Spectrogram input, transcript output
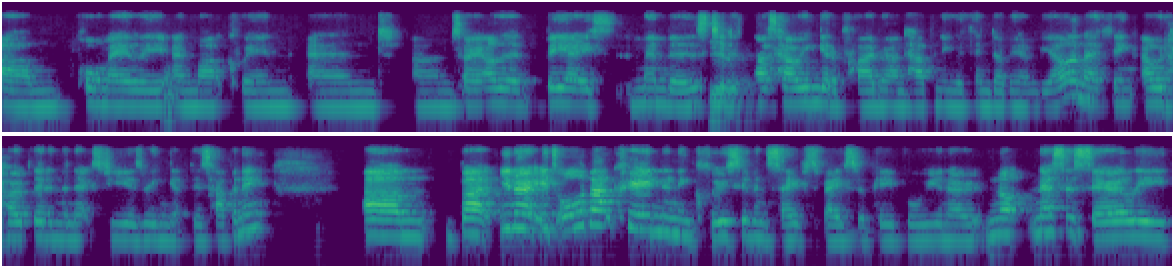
um, Paul Maley and Mark Quinn and um, sorry other BA members to yeah. discuss how we can get a Pride round happening within WNBL. And I think I would hope that in the next few years we can get this happening. Um, but you know, it's all about creating an inclusive and safe space for people. You know, not necessarily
